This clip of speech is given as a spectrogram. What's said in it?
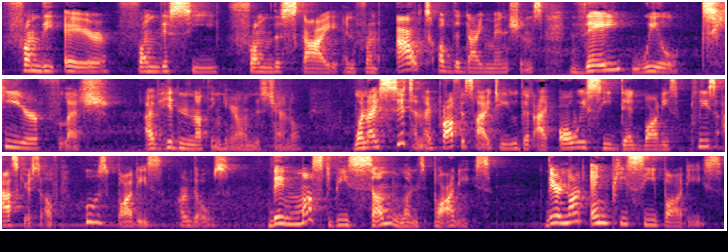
from the air, from the sea, from the sky, and from out of the dimensions, they will tear flesh. I've hidden nothing here on this channel. When I sit and I prophesy to you that I always see dead bodies, please ask yourself, whose bodies are those? They must be someone's bodies. They're not NPC bodies.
